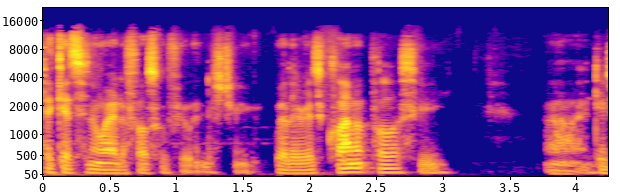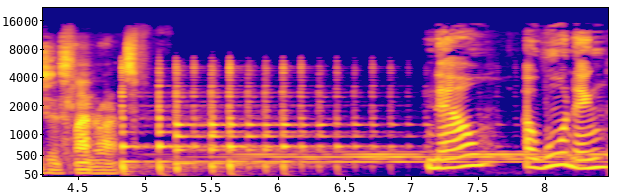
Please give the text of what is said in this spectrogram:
that gets in the way of the fossil fuel industry, whether it's climate policy, uh, Indigenous land rights. Now, a warning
